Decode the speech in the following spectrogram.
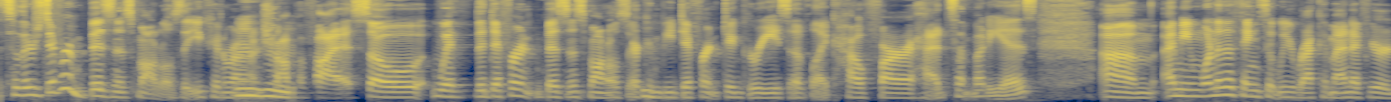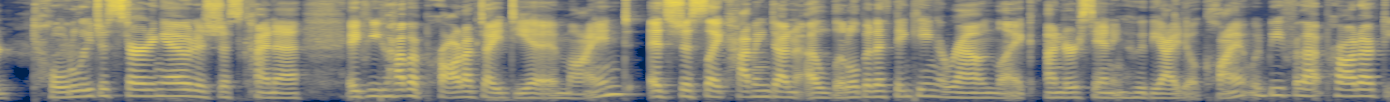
so there's different business models that you can run mm-hmm. on Shopify. So with the different business models, there can be different degrees of like how far ahead somebody is. Um, I mean, one of the things that we recommend if you're totally just starting out is just kind of if you have a product idea in mind, it's just like having done a little bit of thinking around like understanding who the ideal client would be for that product.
